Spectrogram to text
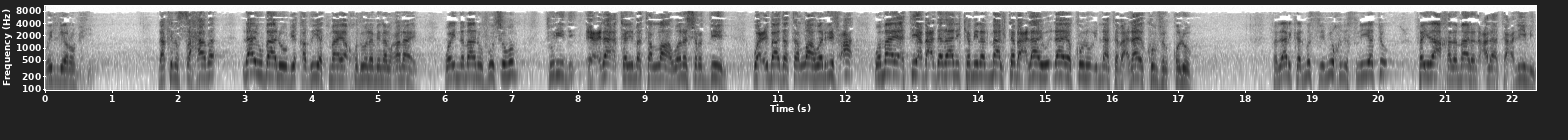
ظل رمحي. لكن الصحابة لا يبالوا بقضية ما يأخذون من الغنائم وإنما نفوسهم تريد إعلاء كلمة الله ونشر الدين وعبادة الله والرفعة وما يأتي بعد ذلك من المال تبع لا لا يكون إلا تبع لا يكون في القلوب. فذلك المسلم يخلص نيته فإذا أخذ مالا على تعليم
